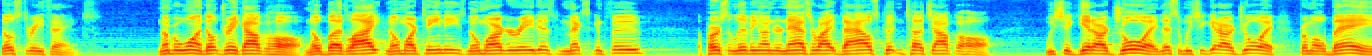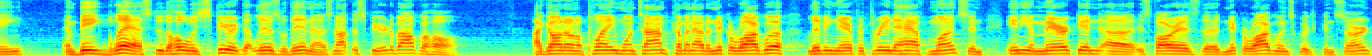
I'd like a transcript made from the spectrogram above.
Those three things. Number one, don't drink alcohol. No Bud Light, no martinis, no margaritas, Mexican food. A person living under Nazarite vows couldn't touch alcohol. We should get our joy, listen, we should get our joy from obeying and being blessed through the Holy Spirit that lives within us, not the spirit of alcohol. I got on a plane one time coming out of Nicaragua, living there for three and a half months, and any American, uh, as far as the Nicaraguans were concerned,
